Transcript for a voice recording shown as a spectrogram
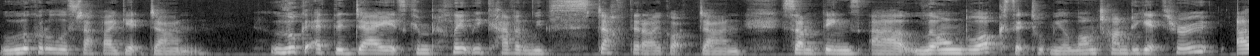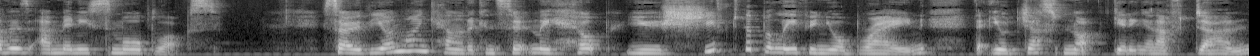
look at all the stuff I get done look at the day, it's completely covered with stuff that I got done. Some things are long blocks that took me a long time to get through, others are many small blocks. So, the online calendar can certainly help you shift the belief in your brain that you're just not getting enough done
